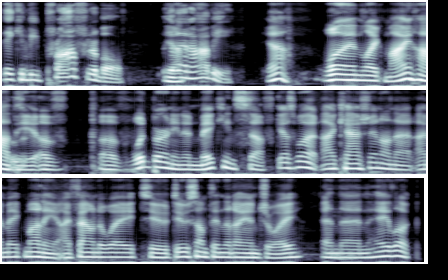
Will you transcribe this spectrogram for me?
they can be profitable. Look Yeah. at that hobby. Yeah. Well, and like my hobby of of wood burning and making stuff. Guess what? I cash in on that. I make money. I found a way to do something that I enjoy, and then hey, look,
